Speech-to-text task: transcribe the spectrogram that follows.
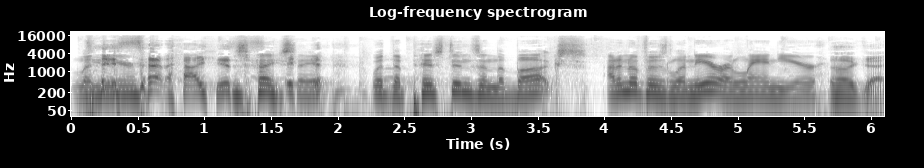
Lanier. Is that how you Is how you say it? With the Pistons and the Bucks. I don't know if it was Lanier or Lanier. Okay.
